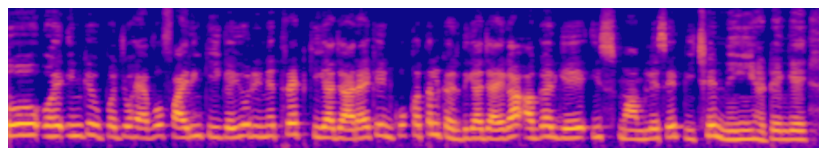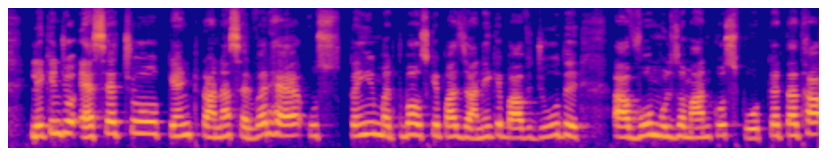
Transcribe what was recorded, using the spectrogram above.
تو ان کے اوپر جو ہے وہ فائرنگ کی گئی اور انہیں تھریٹ کیا جا رہا ہے کہ ان کو قتل کر دیا جائے گا اگر یہ اس معاملے سے پیچھے نہیں ہٹیں گے۔ لیکن جو S H O cantt Rana Sarwar ہے، اس کئی مرتبہ اس کے پاس جانے کے باوجود وہ ملزمان کو سپورٹ کرتا تھا،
